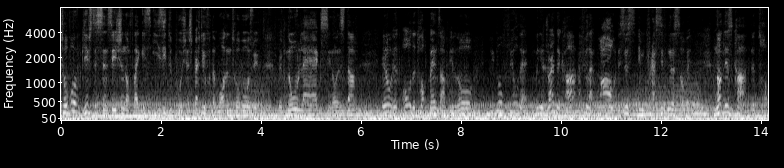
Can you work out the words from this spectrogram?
turbo gives the sensation of like it's easy to push, especially for the modern turbos with with no legs, you know, and stuff. You know, all the top bands are below. People feel that when you drive the car, I feel like wow, this is impressiveness of it. Not this car. The top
